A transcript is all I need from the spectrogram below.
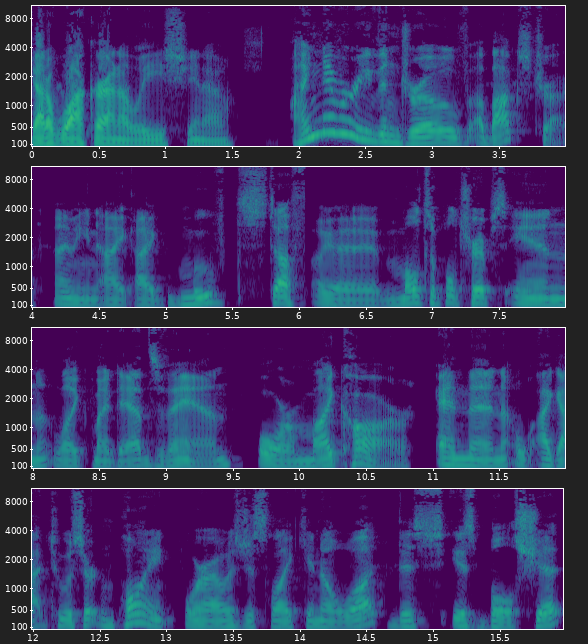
Got to walk her on a leash, you know. I never even drove a box truck. I mean, I, I moved stuff uh, multiple trips in like my dad's van or my car. And then I got to a certain point where I was just like, you know what? This is bullshit.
